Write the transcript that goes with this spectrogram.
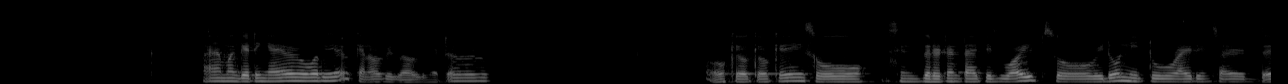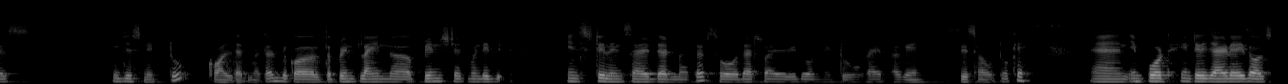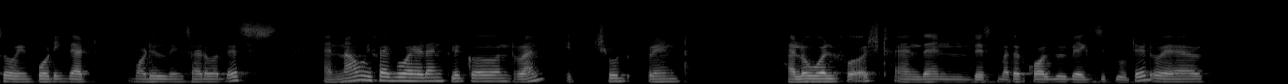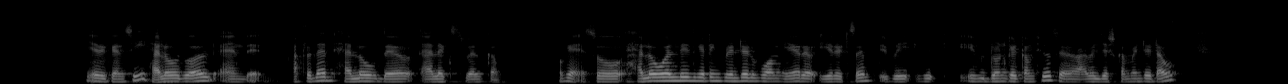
why am I getting error over here? Cannot resolve the matter. Okay okay okay. So since the return type is void so we don't need to write inside this. We just need to call that method because the print line uh, print statement is in still inside that method. So that's why we don't need to write again this out okay? And import IntelliJ IDEA is also importing that module inside over this. And now if I go ahead and click on run it should print hello world first and then this method call will be executed where here you can see hello world and after that hello there alex welcome. Okay so hello world is getting printed from here here itself. If we if you don't get confused uh, i will just comment it out.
